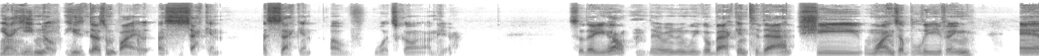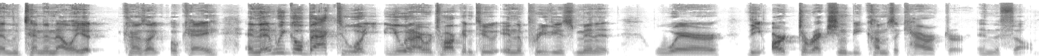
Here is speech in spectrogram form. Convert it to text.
yeah he know he doesn't buy a, a second a second of what's going on here so there you go there we go back into that she winds up leaving and Lieutenant Elliott kind of like, okay. And then we go back to what you and I were talking to in the previous minute, where the art direction becomes a character in the film.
